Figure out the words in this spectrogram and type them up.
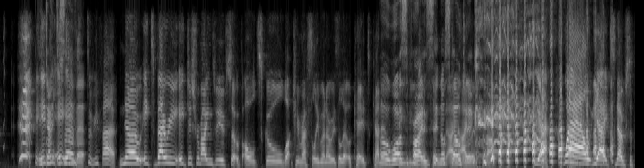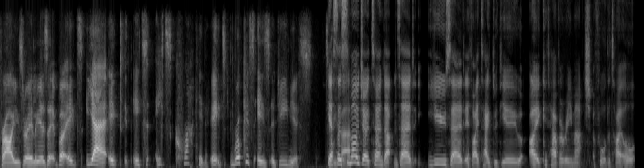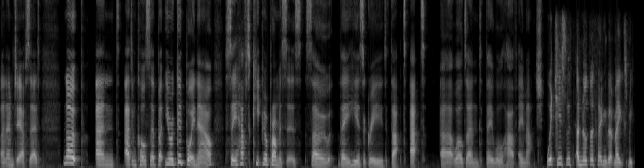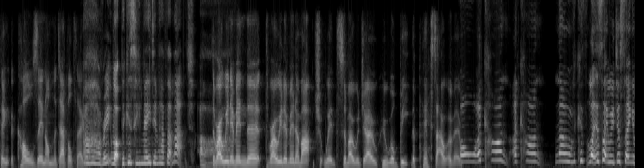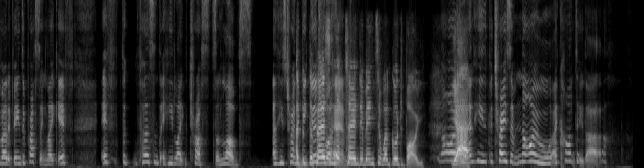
It- don't deserve is, it. To be fair, no, it's very. It just reminds me of sort of old school watching wrestling when I was a little kid. Kind oh, of. Oh, what a surprise. Is it and- and I nostalgic? that. yeah. Well, yeah, it's no surprise, really, is it? But it's yeah, it, it it's it's cracking. It's Rukus is a genius. Yeah, so fair. Samoa Joe turned up and said, You said if I tagged with you, I could have a rematch for the title. And MJF said, Nope. And Adam Cole said, But you're a good boy now, so you have to keep your promises. So they he has agreed that at uh, World's End they will have a match. Which is the, another thing that makes me think that Cole's in on the devil thing. Ah, re- what? Because he made him have that match? Oh, Throwing him in the throwing him in a match with Samoa Joe, who will beat the piss out of him. oh I can't, I can't. No, because like it's like we were just saying about it being depressing. Like if if the person that he like trusts and loves, and he's trying to be the, the person that turned him into a good boy. no, Yeah. and he betrays him. No, I can't do that.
